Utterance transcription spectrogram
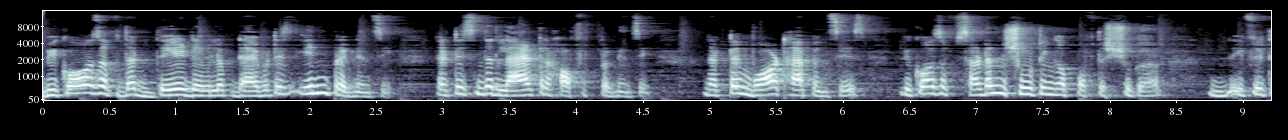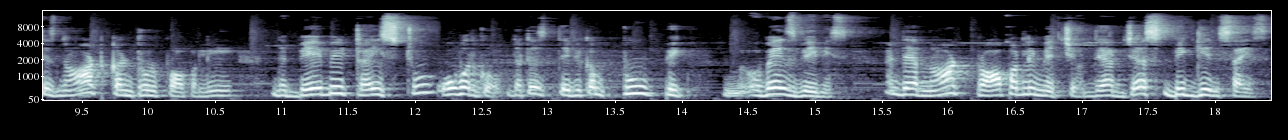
Because of that, they develop diabetes in pregnancy. That is in the latter half of pregnancy. That time, what happens is because of sudden shooting up of the sugar, if it is not controlled properly, the baby tries to overgrow. That is, they become too big, obese babies, and they are not properly mature. They are just big in size.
